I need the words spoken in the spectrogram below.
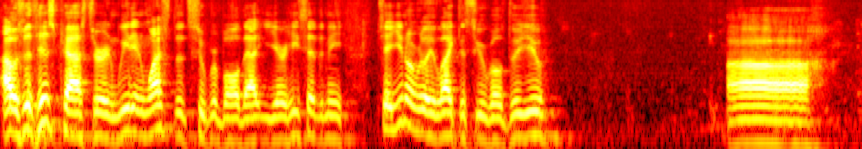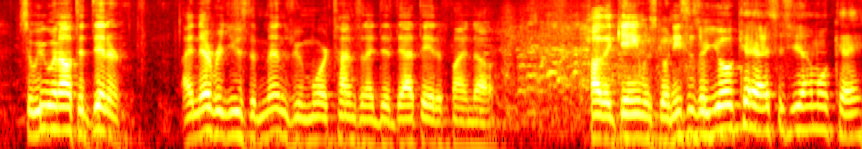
I was with his pastor, and we didn't watch the Super Bowl that year. He said to me, Jay, you don't really like the Super Bowl, do you? Uh, so we went out to dinner. I never used the men's room more times than I did that day to find out how the game was going. He says, Are you okay? I says, Yeah, I'm okay.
